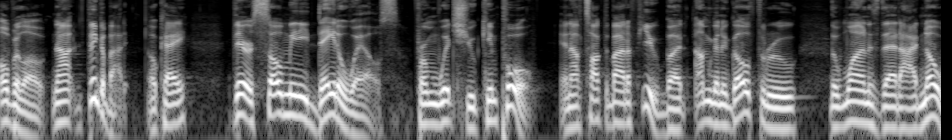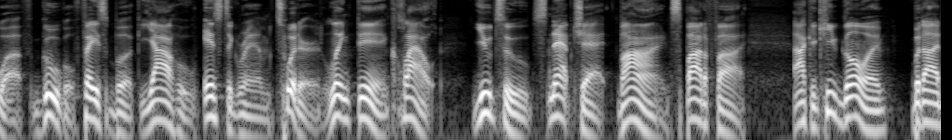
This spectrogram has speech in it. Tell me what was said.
overload. Now, think about it, okay? There are so many data wells from which you can pull. And I've talked about a few, but I'm going to go through the ones that I know of Google, Facebook, Yahoo, Instagram, Twitter, LinkedIn, Klout, YouTube, Snapchat, Vine, Spotify. I could keep going, but I,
